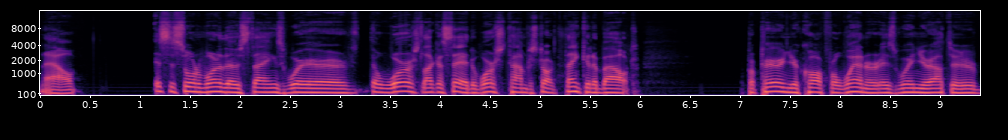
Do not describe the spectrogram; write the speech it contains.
Now this is sort of one of those things where the worst, like I said, the worst time to start thinking about preparing your car for winter is when you're out there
